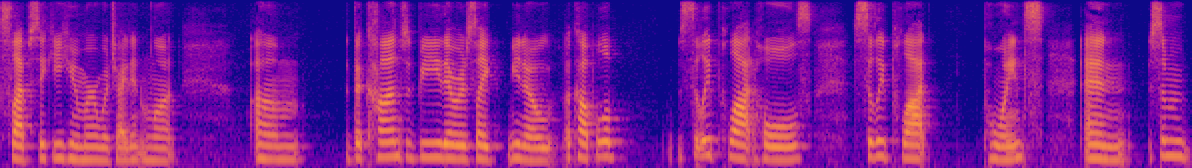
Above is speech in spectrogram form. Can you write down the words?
slapsticky humor, which I didn't want. Um, the cons would be there was like you know a couple of silly plot holes, silly plot points, and some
